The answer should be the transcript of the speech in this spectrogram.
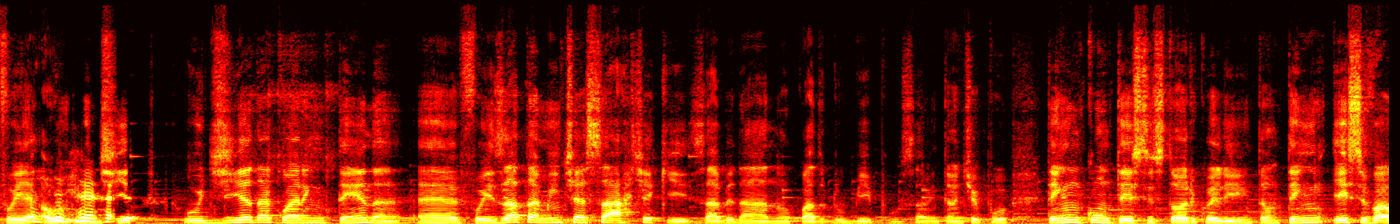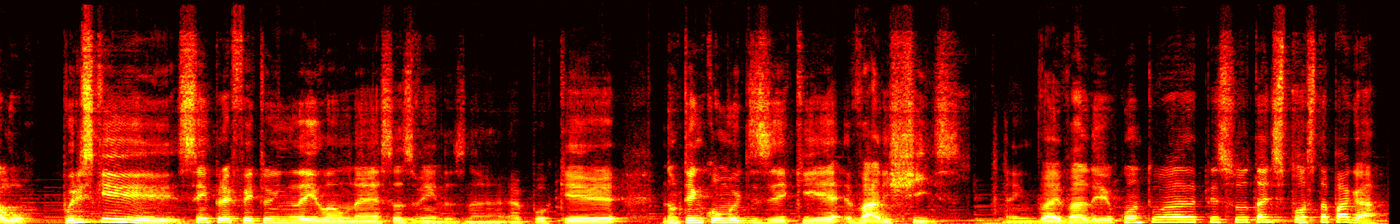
Foi o, o dia, o dia da quarentena é, foi exatamente essa arte aqui, sabe? Na, no quadro do Bipo, sabe? Então, tipo, tem um contexto histórico ali, então tem esse valor. Por isso que sempre é feito em leilão, né? Essas vendas, né? É porque não tem como eu dizer que é, vale X. Vai valer o quanto a pessoa está disposta a pagar.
